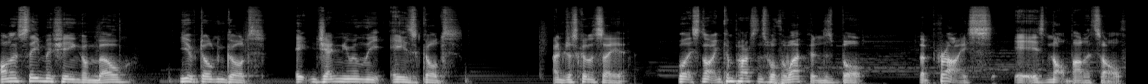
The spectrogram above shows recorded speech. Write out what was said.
Honestly, Machine Gun Bow, you've done good. It genuinely is good. I'm just going to say it. Well, it's not in comparison to other weapons, but the price, it is not bad at all.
